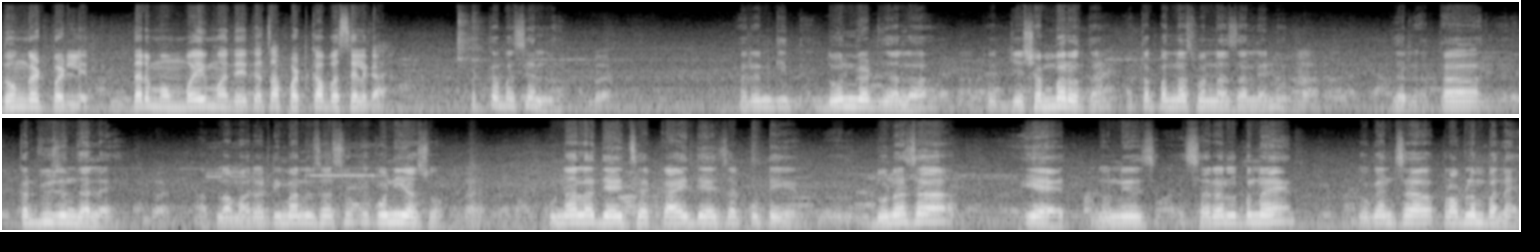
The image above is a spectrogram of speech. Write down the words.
दोन गट पडलेत. तर मुंबईमध्ये त्याचा फटका बसेल काय फटका बसेल ना. कारण की दोन गट झालं. जे शंभर होता आता पन्नास पन्नास झाले ना. जर आता कन्फ्युजन झालं आहे आपला मराठी माणूस असो की कोणी असो कुणाला द्यायचं काय द्यायचं कुठे दोनाचा हे आहे दोन्ही स- सरळ पण आहे दोघांचा प्रॉब्लेम पण आहे.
